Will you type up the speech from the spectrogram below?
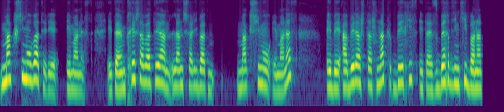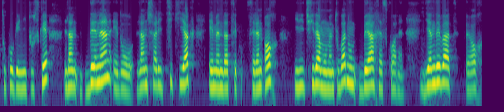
maksimo bat ere emanez. Eta enpresa batean lantxari bat maksimo emanez, ebe aberastasunak behiz eta ezberdinki banatuko genituzke lan, denen edo lantxari tikiak emendatzeko. Zeren hor, iritsi da momentu bat, nun behar ezkoa den. Mm. Jende bat, hor,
